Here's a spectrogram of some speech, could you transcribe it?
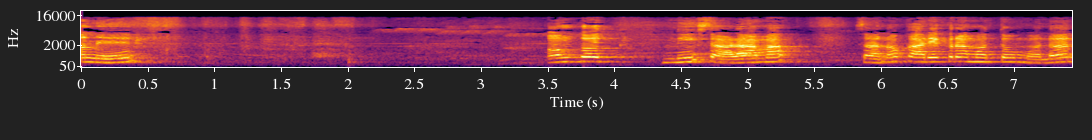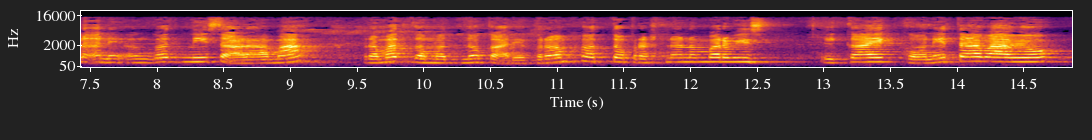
અને અંગતની શાળામાં શાનો કાર્યક્રમ હતો. મનન અને અંગતની શાળામાં રમત ગમતનો કાર્યક્રમ હતો. પ્રશ્ન નંબર વીસ, એકાએક કોને તાવ આવ્યો?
